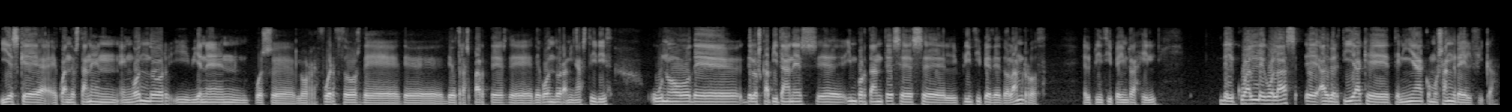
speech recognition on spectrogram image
y es que cuando están en, Gondor y vienen pues los refuerzos de, otras partes de, Gondor a Minas Tirith, uno de, los capitanes eh, importantes es el príncipe de Dolamroth, el príncipe Imrahil, del cual Legolas eh, advertía que tenía como sangre élfica.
